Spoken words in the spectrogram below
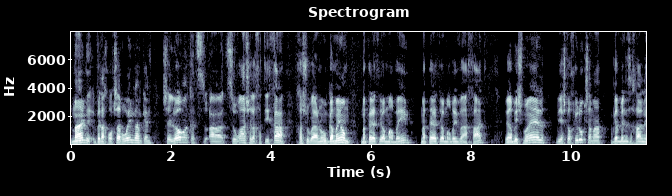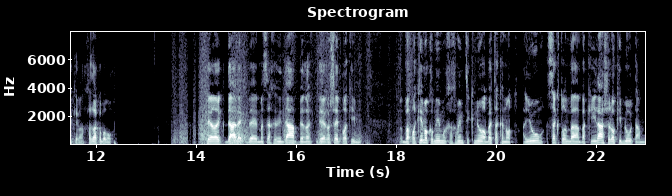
מה אם, ואנחנו עכשיו רואים גם כן שלא רק הצ, הצורה של החתיכה חשובה לנו, גם היום מפלת ליום 40, מפלת ליום 41, ורבי שמואל, יש לו חילוק שמה גם בין זכר לנקבה. חזק וברוך. פרק ד' במסכת נידה בר- בראשי פרקים. בפרקים הקודמים חכמים תיקנו הרבה תקנות. היו סקטורים בקהילה שלא קיבלו אותם,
